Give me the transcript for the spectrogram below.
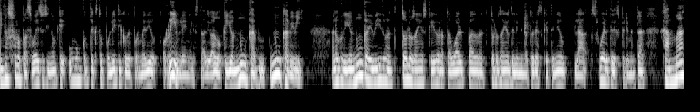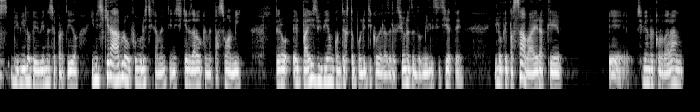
Y no solo pasó eso, sino que hubo un contexto político de por medio horrible en el estadio, algo que yo nunca, nunca viví. Algo que yo nunca viví durante todos los años que he ido a la Atahualpa, durante todos los años de eliminatorias que he tenido la suerte de experimentar. Jamás viví lo que viví en ese partido. Y ni siquiera hablo futbolísticamente, y ni siquiera es algo que me pasó a mí. Pero el país vivía un contexto político de las elecciones del 2017. Y lo que pasaba era que eh, si bien recordarán,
